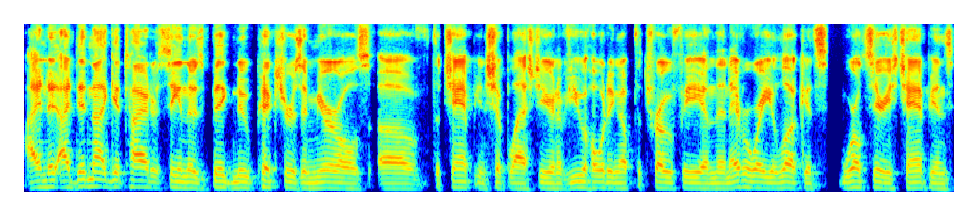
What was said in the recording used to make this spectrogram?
I I did not get tired of seeing those big new pictures and murals of the championship last year and of you holding up the trophy, and then everywhere you look, it's World Series champions.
